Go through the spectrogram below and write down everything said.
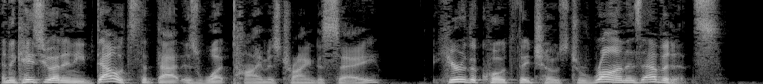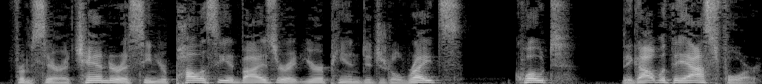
And in case you had any doubts that that is what Time is trying to say, here are the quotes they chose to run as evidence. From Sarah Chander, a senior policy advisor at European Digital Rights, quote, They got what they asked for.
